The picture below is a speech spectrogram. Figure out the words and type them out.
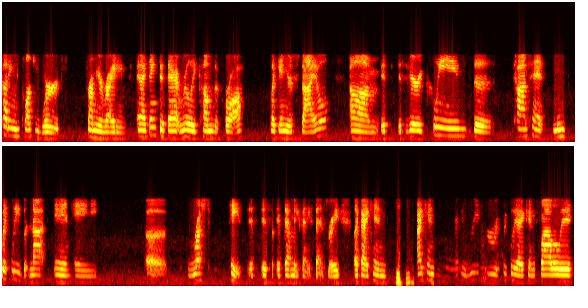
cutting clunky words from your writing, and I think that that really comes across like in your style. Um, it's it's very clean. The content moves quickly, but not in a uh, rushed pace. If if if that makes any sense, right? Like I can mm-hmm. I can I can read through it quickly. I can follow it.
